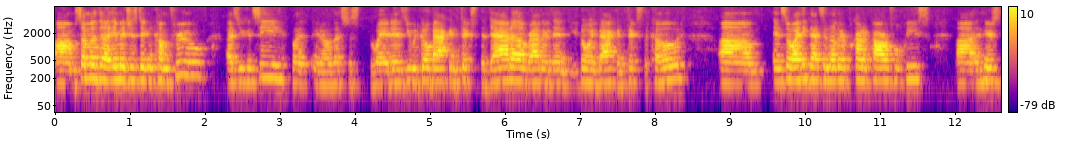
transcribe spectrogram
Um, some of the images didn't come through, as you can see, but you know that's just the way it is. You would go back and fix the data rather than going back and fix the code. Um, and so I think that's another kind of powerful piece. Uh, and here's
